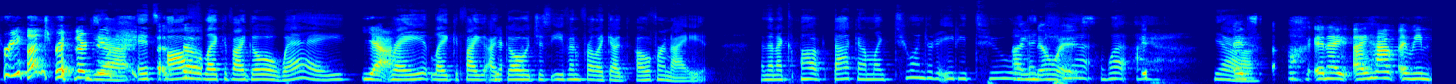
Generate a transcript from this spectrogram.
300 or two. Yeah. It's so, off. Like if I go away. Yeah. Right. Like if I, I yeah. go just even for like an overnight and then I come back and I'm like 282. Like, I know I it. What? It, I, yeah. It's, and I, I have, I mean,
